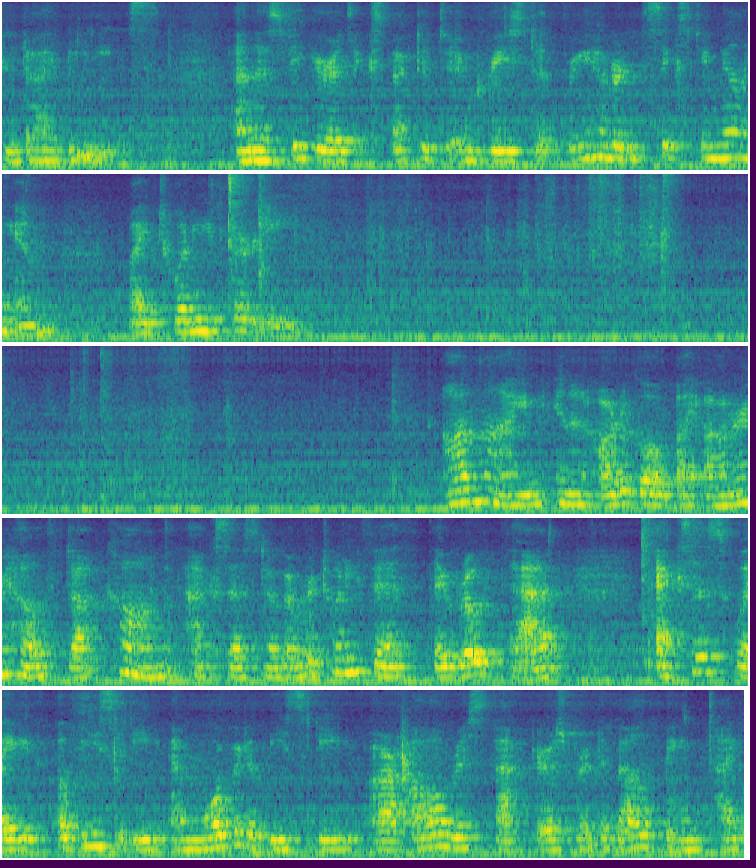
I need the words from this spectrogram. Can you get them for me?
2 diabetes and this figure is expected to increase to 360 million by 2030. Online, in an article by honorhealth.com, accessed November 25th, they wrote that excess weight, obesity, and morbid obesity are all risk factors for developing type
